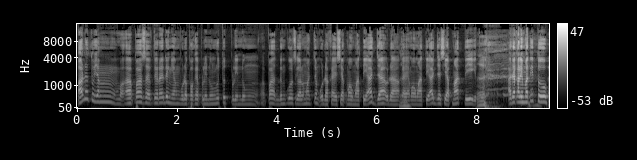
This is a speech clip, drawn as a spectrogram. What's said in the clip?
Ada tuh yang apa safety riding yang udah pakai pelindung lutut, pelindung apa dengkul segala macam, udah kayak siap mau mati aja, udah kayak mau mati aja siap mati gitu. ada kalimat itu.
